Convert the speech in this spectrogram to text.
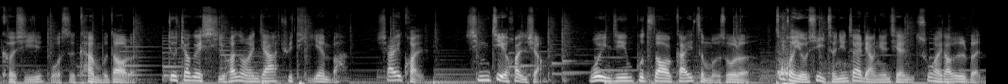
可惜我是看不到了，就交给喜欢的玩家去体验吧。下一款《星界幻想》，我已经不知道该怎么说了。这款游戏曾经在两年前出海到日本，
